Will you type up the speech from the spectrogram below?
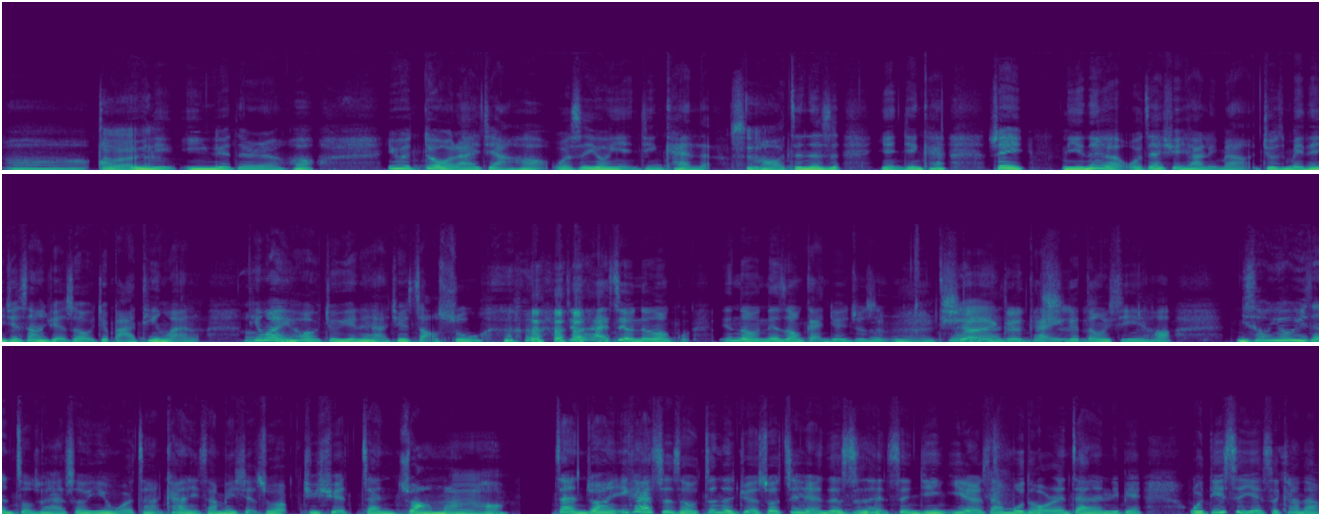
哦，对。哦，因为你音乐的人哈，因为对我来讲哈，我是用眼睛看的，是。哦，真的是眼睛看，所以你那个我在学校里面就是每天去上学的时候，我就把它听完了，听完以后就有点想去找书，哦、就还是有那种那种那种感觉，就是嗯，听完了就看一个东西哈。你从忧郁症走出来的时候，因为我这样看你上面写说去学站桩嘛哈。嗯站桩一开始的时候，真的觉得说这些人真是很神经，一二三木头人站在那边。我第一次也是看到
